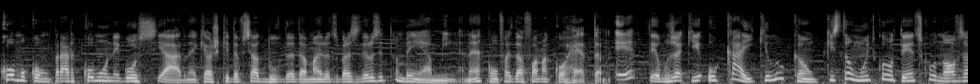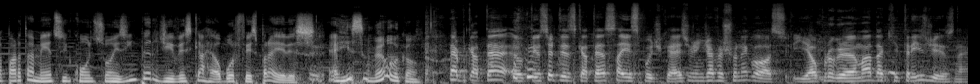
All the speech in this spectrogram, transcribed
como comprar, como negociar, né? Que acho que deve ser a dúvida da maioria dos brasileiros e também é a minha, né? Como fazer da forma correta. E temos aqui o Kaique Lucão, que estão muito contentes com novos apartamentos em condições imperdíveis que a Helbor fez pra eles. É isso mesmo, Lucão? É, porque até eu tenho certeza que até sair esse podcast a gente já fechou o negócio. E é o programa daqui três dias, né?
